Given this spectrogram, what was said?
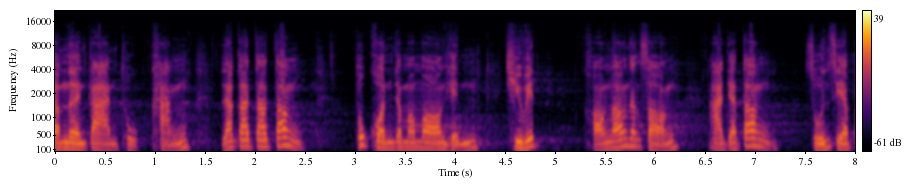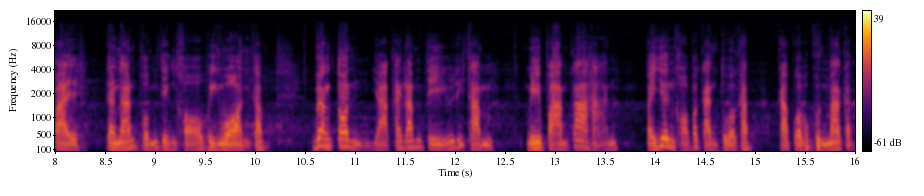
ดำเนินการถูกขัง แล้วก็จะต้องทุกคนจะมามองเห็นชีวิตของน้องทั้งสอง อาจจะต้องสูญเสียไป ดังนั้นผมจึงขอวิงวอนครับ เบื้องต้นอยากให้รัฐมนตรียุติธรรมมีความกล้าหาญไปยื่นขอประกันตัวครับกลับขอบพระคุณมากครับ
